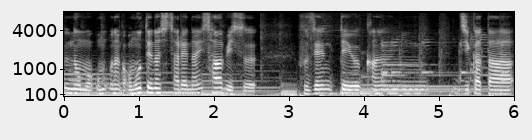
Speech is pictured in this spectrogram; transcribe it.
のもなんかおもてなしされないサービス不全っていう感じ方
